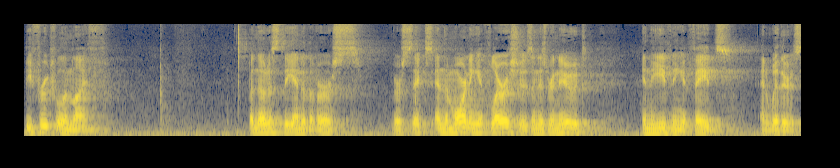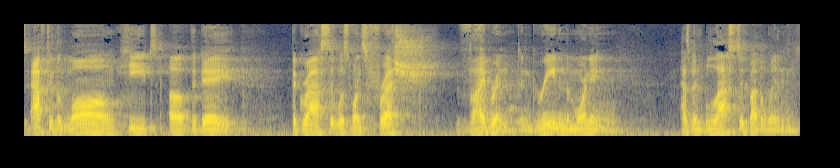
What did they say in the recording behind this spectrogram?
be fruitful in life. But notice the end of the verse, verse 6 In the morning it flourishes and is renewed, in the evening it fades and withers. After the long heat of the day, the grass that was once fresh, vibrant, and green in the morning has been blasted by the wind,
